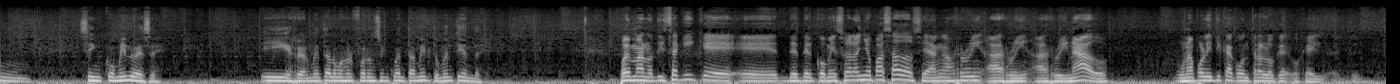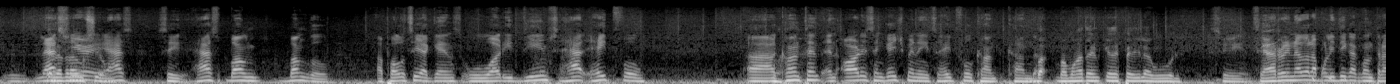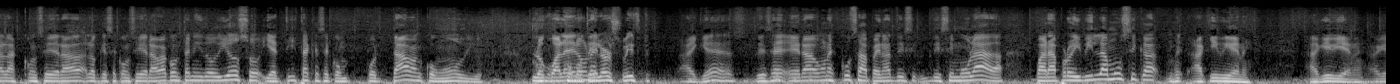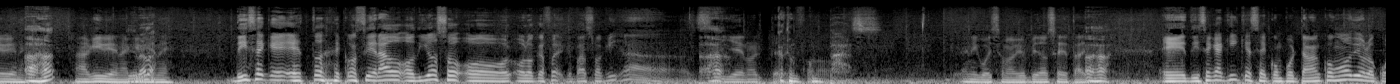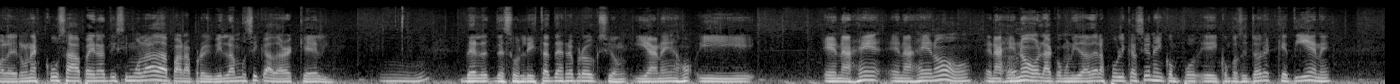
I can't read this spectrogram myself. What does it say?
5 mil veces. Y realmente a lo mejor fueron 50 mil, ¿tú me entiendes? Pues, mano, dice aquí que eh, desde el comienzo del año pasado se han arruin- arruin- arruinado una política contra lo que. Ok. eh, la Last year it has, sí, has bung- bungled a policy against what it deems ha- hateful uh, content and artist engagement is hateful con- conduct. Va- vamos a tener que despedir a Google. Sí, se ha arruinado la política contra las consideradas, lo que se consideraba contenido odioso y artistas que se comportaban con odio. Lo Como- cual como era una, Taylor Swift. I guess, dice, era una excusa apenas dis- disimulada para prohibir la música. Aquí viene, aquí viene, aquí viene, Ajá. aquí viene, aquí viene. Dice que esto es considerado odioso o, o lo que fue. ¿Qué pasó aquí? Ah, Ajá. se llenó el teléfono. Anyway, se me había olvidado ese detalle. Ajá. Eh, dice que aquí que se comportaban con odio, lo cual era una excusa apenas disimulada para prohibir la música de R. Kelly de, de sus listas de reproducción y, anejo- y enaje- enajenó, enajenó la comunidad de las publicaciones y, compo- y compositores que tiene,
